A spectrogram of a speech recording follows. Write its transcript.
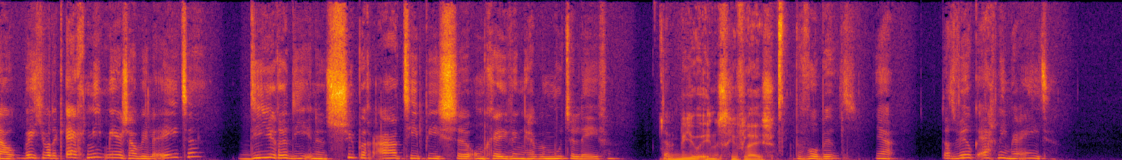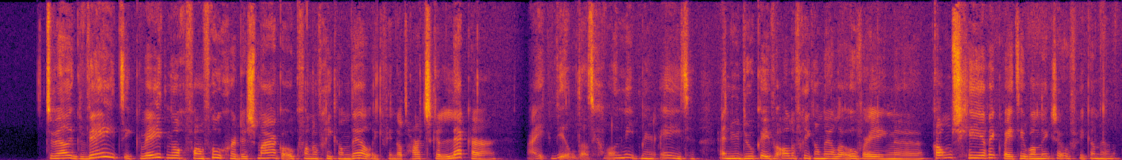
nou, weet je wat ik echt niet meer zou willen eten? Dieren die in een super atypische omgeving hebben moeten leven. Bio-industrievlees. Bijvoorbeeld. Ja, dat wil ik echt niet meer eten. Terwijl ik weet, ik weet nog van vroeger de smaak ook van een frikandel. Ik vind dat hartstikke lekker. Maar ik wil dat gewoon niet meer eten. En nu doe ik even alle frikandellen over één eh, kam scheren. Ik weet helemaal niks over frikandellen.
